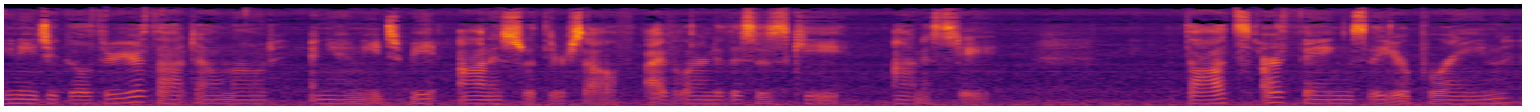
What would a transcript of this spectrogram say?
you need to go through your thought download and you need to be honest with yourself. I've learned this is key honesty. Thoughts are things that your brain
